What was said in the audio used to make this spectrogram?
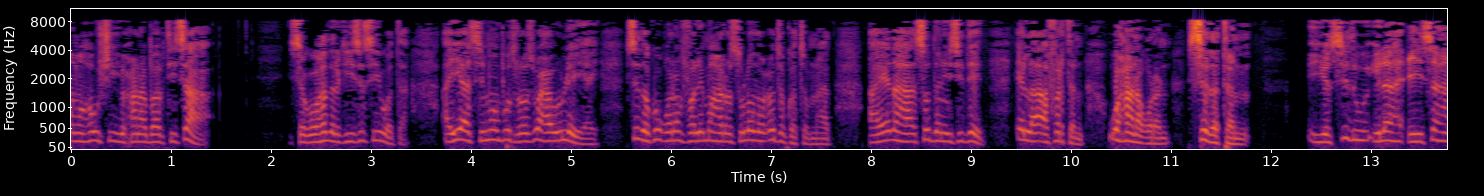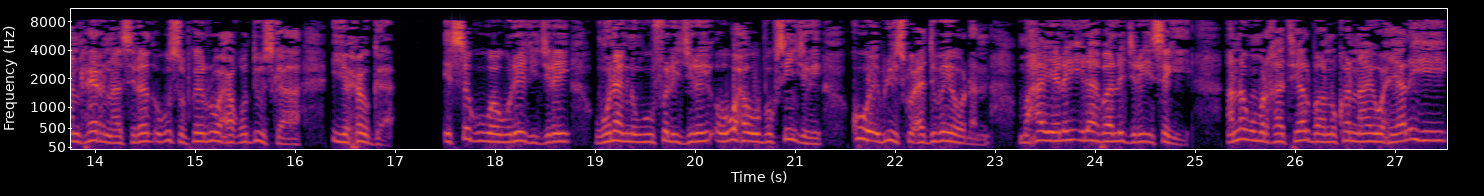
ama hawshii yuuxanaa baabtiisaha. Isagoo hadalkiisa sii wata ayaa simoon butros waxa uu leeyahay sida ku qoran falimaha rasuullada cutubka tobnaad aayadaha soddon iyo siddeed ilaa afartan waxaana qoran sida tan. Iyo siduu ilaah ciisahan reer naasireed ugu subkay ruuxa quduuska ah iyo xoogga isagu waa wareegi jiray wanaagna wuu fali jiray oo waxa uu bogsiin jiray kuwa ibliisku cadubay oo dhan. Maxaa yeelay ilaah baa la jiray isagii. Annagu markhaatiyaal baannu ka nahay waxyaalihii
